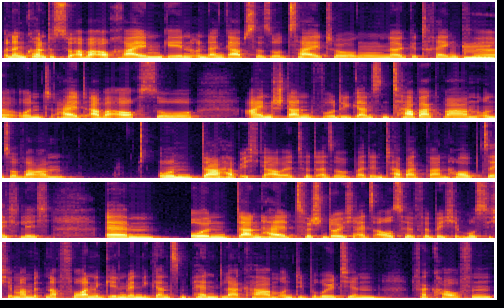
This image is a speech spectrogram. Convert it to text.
und dann konntest du aber auch reingehen und dann gab es da so Zeitungen, ne, Getränke Mhm. und halt aber auch so einen Stand, wo die ganzen Tabakwaren und so waren. Und da habe ich gearbeitet, also bei den Tabakwaren hauptsächlich. Ähm, und dann halt zwischendurch als Aushilfe ich, musste ich immer mit nach vorne gehen, wenn die ganzen Pendler kamen und die Brötchen verkaufen.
